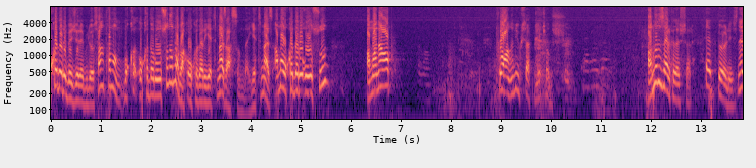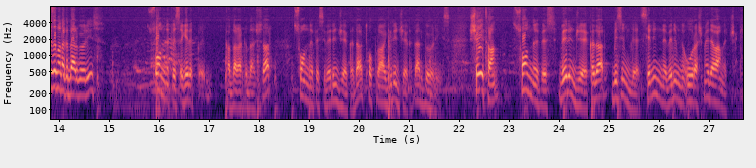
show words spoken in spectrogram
O kadarı becerebiliyorsan tamam o, o kadar olsun ama bak o kadarı yetmez aslında. Yetmez ama o kadarı olsun ama ne yap? Puanını yükseltmeye çalış. Anladınız arkadaşlar? Hep böyleyiz. Ne zamana kadar böyleyiz? Son nefese kadar arkadaşlar, son nefesi verinceye kadar, toprağa girinceye kadar böyleyiz. Şeytan son nefes verinceye kadar bizimle, seninle, benimle uğraşmaya devam edecek.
